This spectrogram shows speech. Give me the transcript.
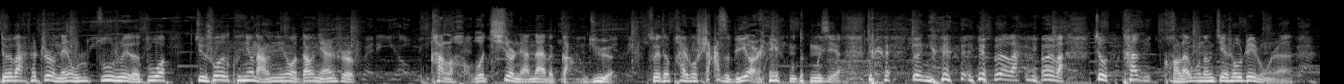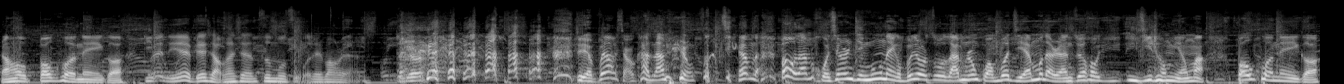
对吧？他知道哪种租出去的多。据说昆汀·塔伦蒂诺当年是看了好多七十年代的港剧。所以他拍出杀死比尔那种东西，对对，你 明白吧？明白吧？就他好莱坞能接受这种人，然后包括那个，你也别小看现在字幕组这帮人，也不要小看咱们这种做节目的，包括咱们《火星人进攻》那个，不就是做咱们这种广播节目的人，最后一一击成名嘛？包括那个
